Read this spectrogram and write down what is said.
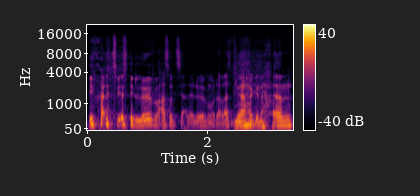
Wie war das? Wir sind Löwen, asoziale Löwen oder was? Ja, genau. Ähm,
